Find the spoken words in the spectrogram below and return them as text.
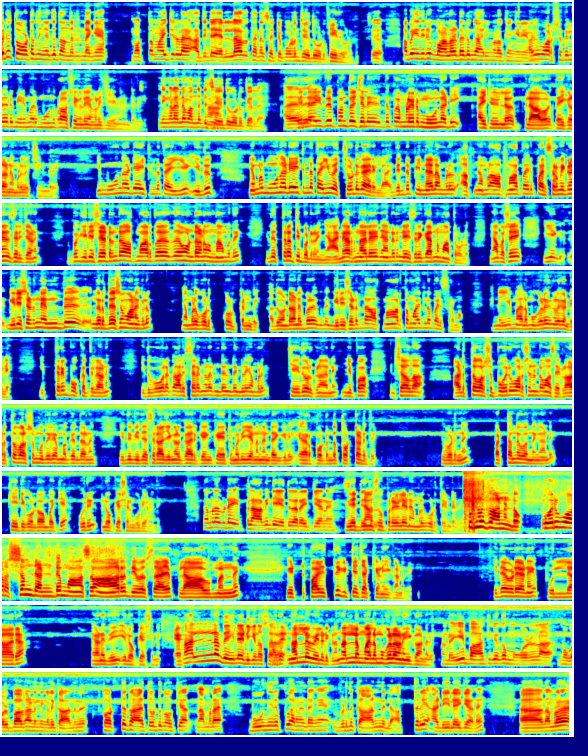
ഒരു തോട്ടം നിങ്ങൾക്ക് തന്നിട്ടുണ്ടെങ്കിൽ മൊത്തമായിട്ടുള്ള അതിന്റെ എല്ലാ തരം സെറ്റപ്പുകളും ചെയ്തു കൊടുക്കും. ചെയ്ത് കൊടുക്കും. അപ്പൊ ഇതിൽ വളടലും കാര്യങ്ങളൊക്കെ അത് എങ്ങനെയാണ് വർഷത്തിൽ ഒരു മിനിമം ഒരു മൂന്ന് പ്രാവശ്യങ്ങൾ ഞങ്ങൾ ചെയ്യുന്നുണ്ട് ഇത്. നിങ്ങൾ തന്നെ വന്നിട്ട്. ചെയ്തു കൊടുക്കല്ലേ പിന്നെ ഇതിപ്പോൾ എന്താ വെച്ചാൽ ഇതിപ്പോൾ നമ്മളൊരു മൂന്നടി ആയിട്ടുള്ള പ്ലാവ് തൈകളാണ് നമ്മൾ വെച്ചിട്ടുള്ളത്. ഈ മൂന്നടി ആയിട്ടുള്ള തൈ ഇത് നമ്മൾ മൂന്നടി ആയിട്ടുള്ള തൈ വെച്ചുകൊണ്ട് കാര്യമില്ല ഇതിന്റെ പിന്നാലെ നമ്മൾ നമ്മൾ ആത്മാർത്ഥമായിട്ട് പരിശ്രമിക്കുന്നതനുസരിച്ചാണ് ഇപ്പോൾ ഗിരീഷേട്ടന്റെ ആത്മാർത്ഥത കൊണ്ടാണ് ഒന്നാമത് ഇത് ഇത്ര എത്തിപ്പെട്ടത് ഞാൻ പറഞ്ഞാൽ ഞാനൊരു നഴ്സറിക്കാരന് മാത്രമേ ഉള്ളൂ. ഞാൻ പക്ഷേ ഈ ഗിരീഷേട്ടന് എന്ത് നിർദ്ദേശം വേണമെങ്കിലും നമ്മൾ കൊടു കൊടുക്കുന്നുണ്ട് അതുകൊണ്ടാണ് ഇപ്പോൾ ഗിരീഷേട്ടന്റെ ആത്മാർത്ഥമായിട്ടുള്ള പരിശ്രമം. പിന്നെ ഈ മലമുകൾ നിങ്ങൾ കണ്ടില്ലേ? ഇത്രയും പൊക്കത്തിലാണ് ഇതുപോലെ കാലിസ്ഥലങ്ങൾ ഉണ്ടെന്നുണ്ടെങ്കിൽ നമ്മൾ ചെയ്തു കൊടുക്കണതാണ്. ഇനിയിപ്പോൾ ഇൻഷാല്ല അടുത്ത വർഷം ഇപ്പോൾ ഒരു വർഷം രണ്ട് മാസമേ ഉള്ളൂ. അടുത്ത വർഷം മുതൽ നമുക്ക് എന്താണ് ഇത് വിദേശ രാജ്യങ്ങൾക്ക് ആർക്കെങ്കിലും കയറ്റുമതി ചെയ്യണമെന്നുണ്ടെങ്കിൽ എയർപോർട്ടിന്റെ തൊട്ടടുത്ത് ഇവിടുന്ന് പെട്ടെന്ന് വന്നുങ്ങാണ്ട് കയറ്റി കൊണ്ടുപോകാൻ പറ്റിയ ഒരു ലൊക്കേഷൻ കൂടിയാണിത്. നമ്മളിവിടെ പ്ലാവിന്റെ ഏത് വെറൈറ്റിയാണ് വിയറ്റ്നാം സൂപ്പർ ഏലിയാണ് നമ്മൾ കൊടുത്തിട്ടുള്ളത് നിങ്ങൾ കാണുന്നുണ്ടോ? ഒരു വർഷം രണ്ട് മാസം ആറ് ദിവസമായ പ്ലാവുമെന്ന് ഇട്ട് പഴുത്ത് കിട്ടിയ ചക്കയാണ് ഈ കാണുന്നത്. ഇതെവിടെയാണ്? പുല്ലാര ആണിത് ഈ ലൊക്കേഷൻ നല്ല വെയിലടിക്കണം സാർ അതെ നല്ല വെയിലടിക്കണം. നല്ല മലമുകളാണ് ഈ കാണുന്നത്. ഈ ഭാഗത്തേക്കൊക്കെ മുകളിൽ മുകൾ ഭാഗമാണ് നിങ്ങൾ കാണുന്നത്. തൊട്ട് താഴത്തോട്ട് നോക്കിയാൽ നമ്മുടെ ഭൂനിരപ്പ് പറഞ്ഞിട്ടുണ്ടെങ്കിൽ ഇവിടുന്ന് കാണുന്നില്ല. അത്രയും അടിയിലേക്കാണ്. നമ്മളെ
